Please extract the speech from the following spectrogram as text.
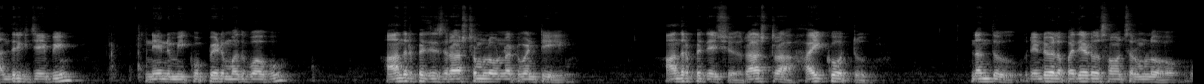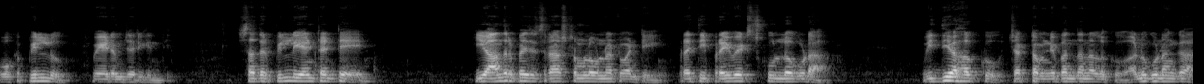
అందరికీ జైబీ నేను మీ కుప్పేడు మధుబాబు. ఆంధ్రప్రదేశ్ రాష్ట్రంలో ఉన్నటువంటి ఆంధ్రప్రదేశ్ రాష్ట్ర హైకోర్టు నందు రెండు వేల పదిహేడవ సంవత్సరంలో ఒక పిల్లు వేయడం జరిగింది. సదరు పిల్లు ఏంటంటే ఈ ఆంధ్రప్రదేశ్ రాష్ట్రంలో ఉన్నటువంటి ప్రతి ప్రైవేట్ స్కూల్లో కూడా విద్యా హక్కు చట్టం నిబంధనలకు అనుగుణంగా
